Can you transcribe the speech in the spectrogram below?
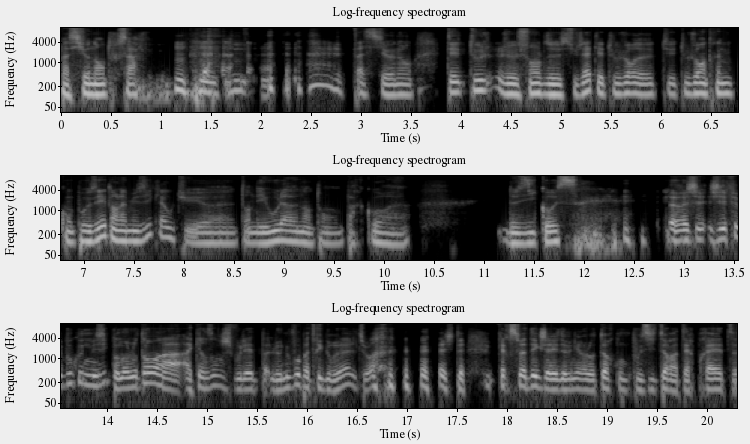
Passionnant tout ça. Passionnant. Es tout, je change de sujet. Tu es, toujours, es toujours en train de composer dans la musique là ou tu euh, en es où là dans ton parcours euh, de Zikos? Euh, J'ai fait beaucoup de musique. Pendant longtemps, à, 15 ans, je voulais être le nouveau Patrick Bruel, tu vois. J'étais persuadé que j'allais devenir l'auteur, compositeur, interprète,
